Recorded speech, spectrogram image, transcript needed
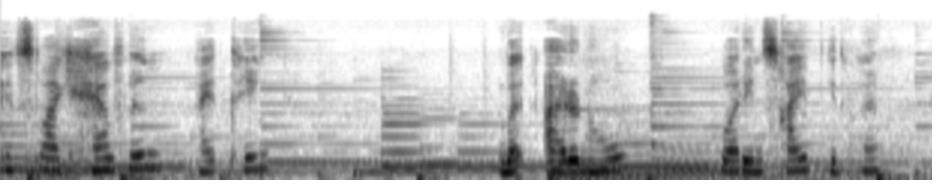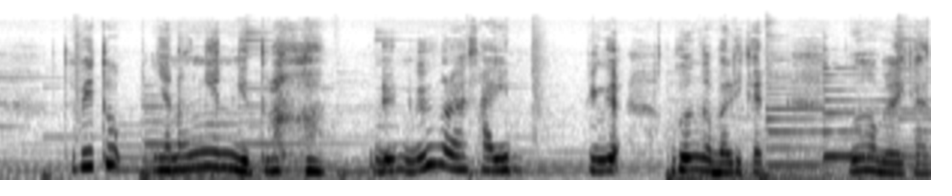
it's like heaven I think. But I don't know what inside gitu kan. Tapi itu nyenengin gitu loh. Dan gue ngerasain enggak gue nggak balikan gue nggak balikan.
